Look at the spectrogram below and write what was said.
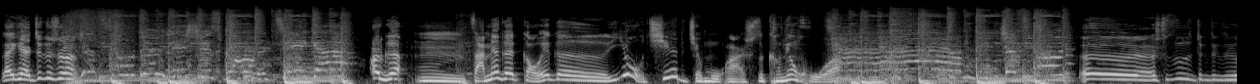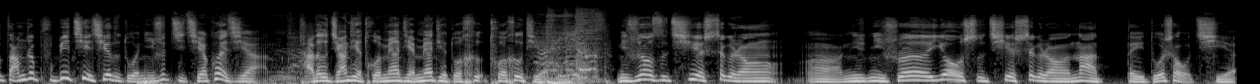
来看这个是二哥，嗯，咱们应该搞一个要钱的节目啊，是肯定火。呃，说是这个这个这个，咱们这普遍欠钱的多，你说几千块钱，他都今天拖明天，明天拖后拖后天。你说要是欠十个人啊，你你说要是欠十个人，那得多少钱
